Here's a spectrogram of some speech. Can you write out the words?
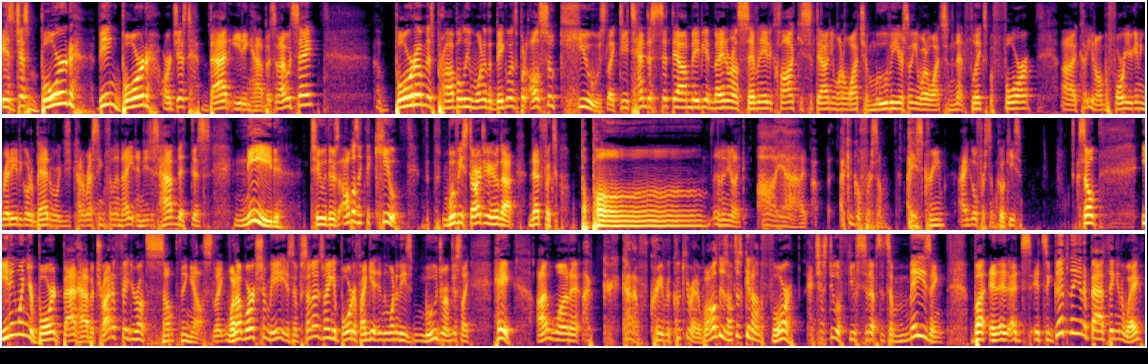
is just bored, being bored, or just bad eating habits. And I would say, Boredom is probably one of the big ones, but also cues. Like, do you tend to sit down maybe at night around seven, eight o'clock? You sit down, you want to watch a movie or something, you want to watch some Netflix before, uh, you know, before you're getting ready to go to bed, or you're kind of resting for the night, and you just have the, this need to. There's almost like the cue. The movie starts, you hear that Netflix, and then you're like, oh yeah, I, I could go for some ice cream. I go for some cookies. So eating when you're bored, bad habit. Try to figure out something else. Like what works for me is if sometimes when I get bored, if I get in one of these moods where I'm just like, hey, I want to, I kind of crave a cookie right now. What I'll do is I'll just get on the floor and just do a few sit ups. It's amazing, but it, it, it's it's a good thing and a bad thing in a way.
